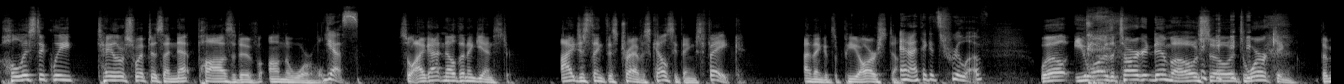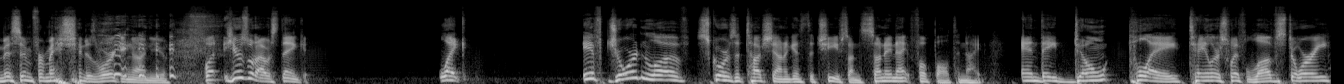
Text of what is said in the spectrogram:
holistically Taylor Swift is a net positive on the world. yes. So I got nothing against her. I just think this Travis Kelce thing's fake. I think it's a PR stunt. And I think it's true love. Well, you are the target demo, so it's working. The misinformation is working on you. But here's what I was thinking. Like, if Jordan Love scores a touchdown against the Chiefs on Sunday Night Football tonight, and they don't play Taylor Swift Love Story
